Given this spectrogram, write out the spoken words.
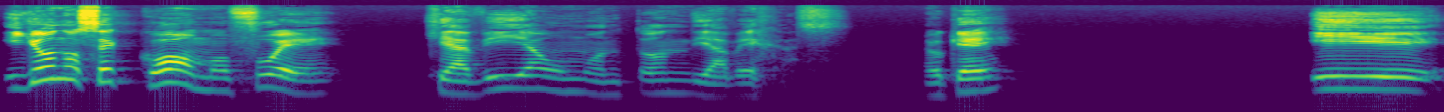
y yo no sé cómo fue que había un montón de abejas. ¿Ok? Y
